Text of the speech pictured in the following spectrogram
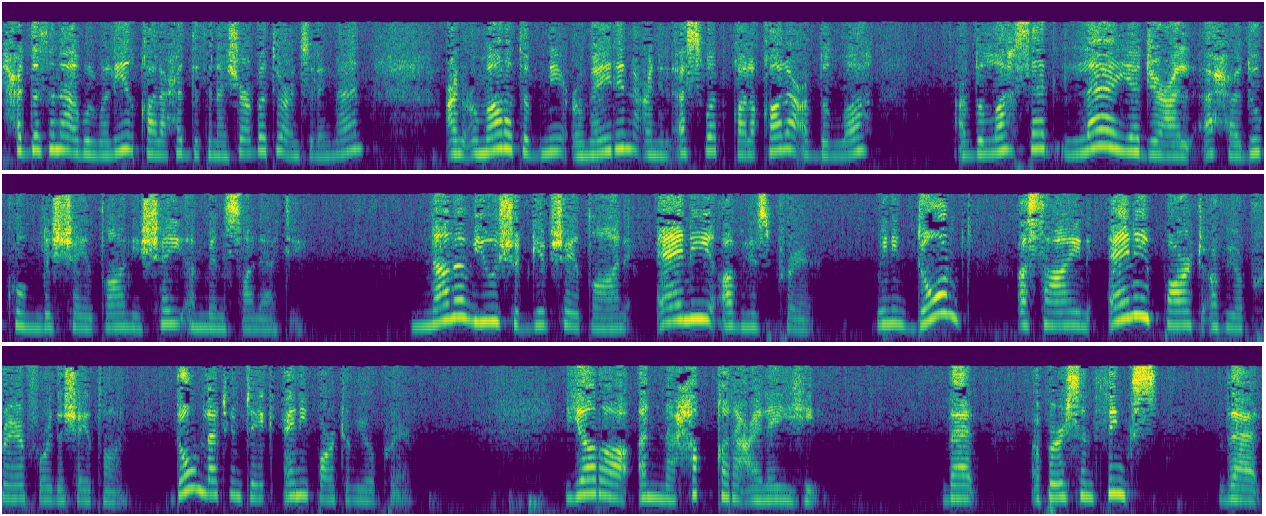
حدثنا أبو الوليد قال حدثنا شعبة عن سليمان عن عمارة بن عمير عن الأسود قال قال عبد الله عبد الله said لا يجعل أحدكم للشيطان شيئا من صلاته None of you should give shaitan any of his prayer. Meaning don't assign any part of your prayer for the shaitan. Don't let him take any part of your prayer. يرى أن حقا عليه that a person thinks that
